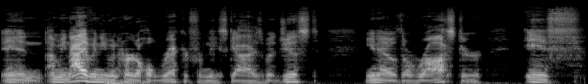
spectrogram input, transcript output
And I mean, I haven't even heard a whole record from these guys, but just you know the roster. If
